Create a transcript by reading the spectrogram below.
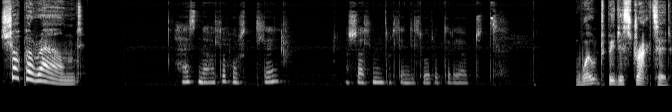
Shop around. Хаас нь олох хүртлээр маш олон төрлийн дэлгүүрүүдээр явж үзэх. Won't be distracted.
